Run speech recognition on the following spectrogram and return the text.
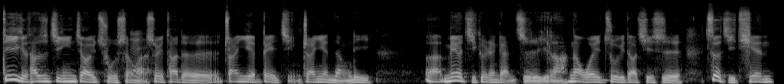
第一个他是精英教育出身嘛，所以他的专业背景、专业能力，呃，没有几个人敢质疑啦。那我也注意到，其实这几天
